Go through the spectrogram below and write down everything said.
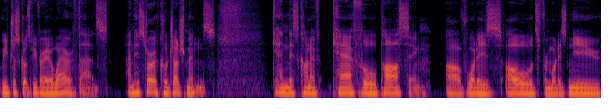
we've just got to be very aware of that. And historical judgments, again, this kind of careful passing of what is old from what is new,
